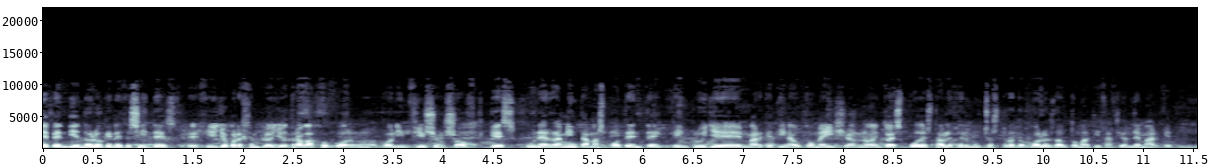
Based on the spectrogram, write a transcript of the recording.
Dependiendo de lo que necesites, es decir, yo por ejemplo, yo trabajo con, con Infusionsoft, que es una herramienta más potente que incluye marketing automation, ¿no? Entonces puedo establecer muchos protocolos de automatización de marketing.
